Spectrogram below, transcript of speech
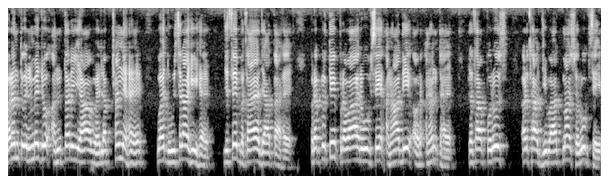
परंतु इनमें जो अंतर या वैलक्षण्य है, वह दूसरा ही है, जिसे बताया जाता है। प्रकृति प्रवाह रूप से अनादि और अनंत है, तथा पुरुष अर्थात जीवात्मा स्वरूप से।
